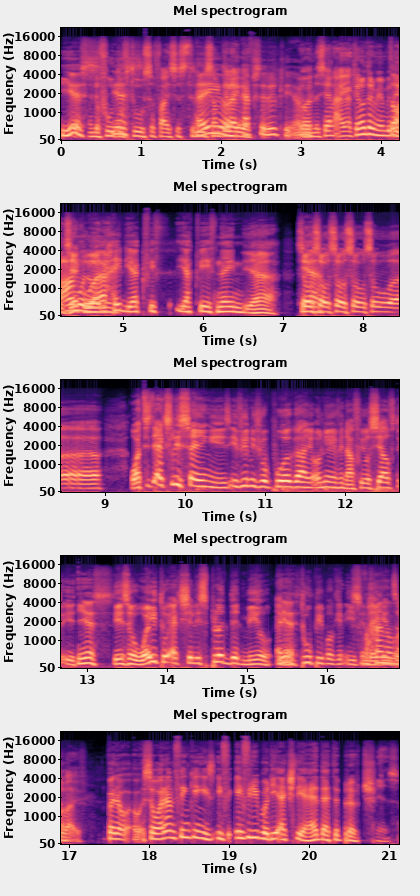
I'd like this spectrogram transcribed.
Yes. and the food yes. of two suffices three, أيوة, something like that. Absolutely. You understand? I, I cannot remember the exact طعام wording. الواحد يكفي يكفي اثنين. Yeah. So Yeah. so so so so uh, what it's actually saying is even if you're a poor guy, you only have enough for yourself to eat. Yes. There's a way to actually split that meal and then Yes. two people can eat and they can Subhanallah. survive. But uh, so what I'm thinking is if everybody actually had that approach, Yes.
